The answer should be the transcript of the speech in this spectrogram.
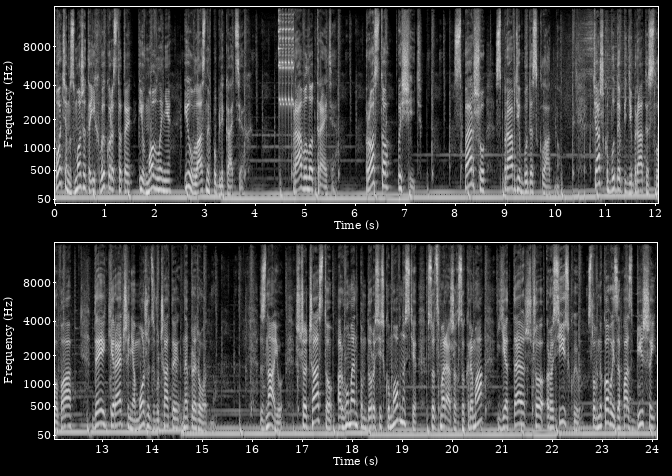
Потім зможете їх використати і в мовленні, і у власних публікаціях. Правило третє. Просто пишіть. Спершу справді буде складно. Тяжко буде підібрати слова, деякі речення можуть звучати неприродно. Знаю, що часто аргументом до російськомовності в соцмережах, зокрема, є те, що російською словниковий запас більший,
